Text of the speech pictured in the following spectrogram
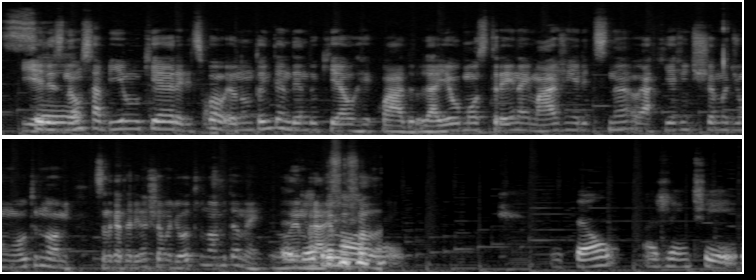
Sim. E eles não sabiam o que era. Eles disseram, pô, eu não tô entendendo o que é o requadro. Daí eu mostrei na imagem ele disse, não, aqui a gente chama de um outro nome. Santa Catarina chama de outro nome também. Eu vou é lembrar e vou falar. Então, a gente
